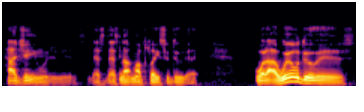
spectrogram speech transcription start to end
how genuine it is. That's that's not my place to do that. What I will do is,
